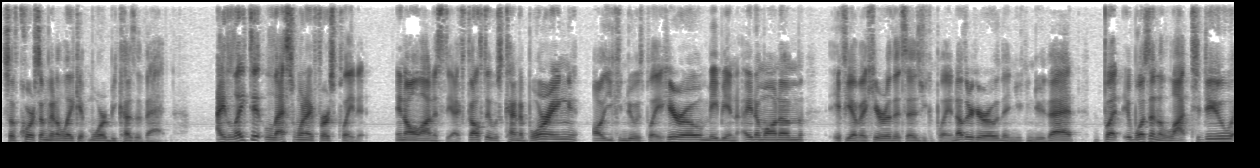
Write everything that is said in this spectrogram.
So, of course, I'm going to like it more because of that. I liked it less when I first played it, in all honesty. I felt it was kind of boring. All you can do is play a hero, maybe an item on him. If you have a hero that says you can play another hero, then you can do that. But it wasn't a lot to do,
